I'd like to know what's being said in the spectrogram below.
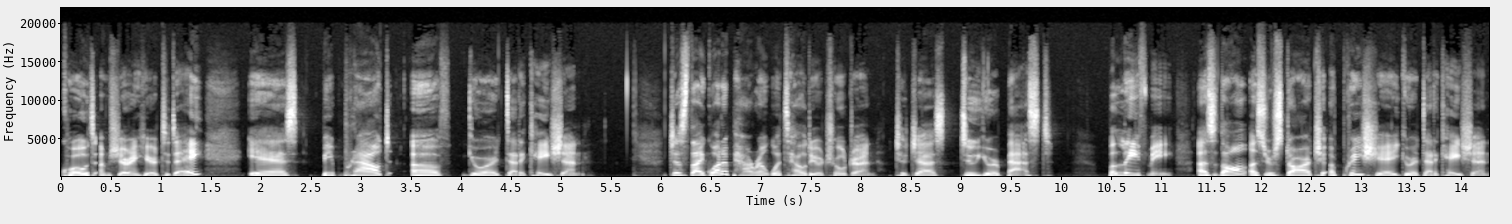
quote I'm sharing here today, is be proud of your dedication. Just like what a parent would tell their children to just do your best. Believe me, as long as you start to appreciate your dedication,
